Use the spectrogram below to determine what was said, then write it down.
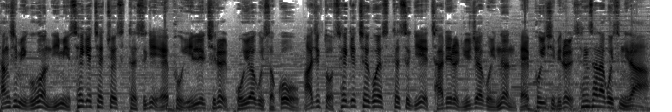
당시 미국은 이미 세계 최초의 스텔스기 F-117을 보유하고 있었고 아직도 세계 최고의 스텔스기의 자리를 유지하고 있는 F-22를 생산하고 있습니다.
